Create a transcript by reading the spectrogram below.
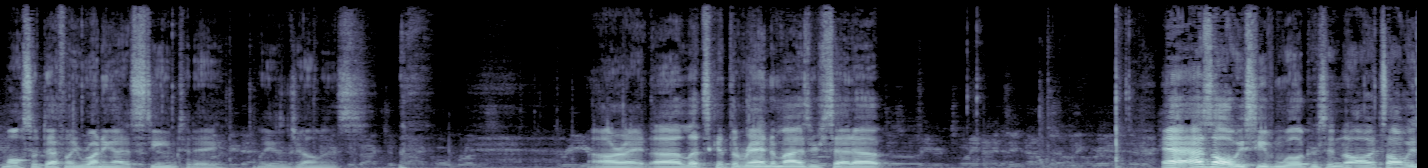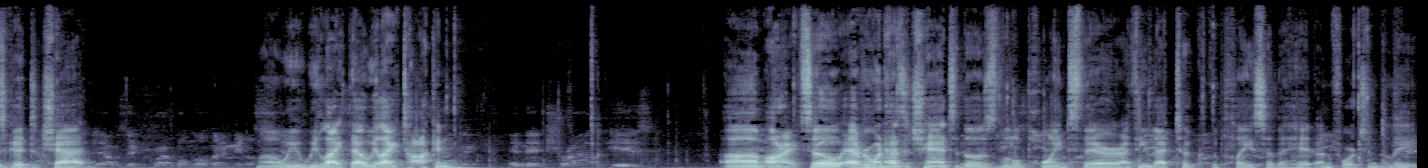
I'm also definitely running out of steam today, ladies and gentlemen. All right, uh, let's get the randomizer set up. Yeah, as always, Stephen Wilkerson. It's always good to chat. Well, we, we like that. We like talking. Um, all right, so everyone has a chance at those little points there. I think that took the place of a hit, unfortunately.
